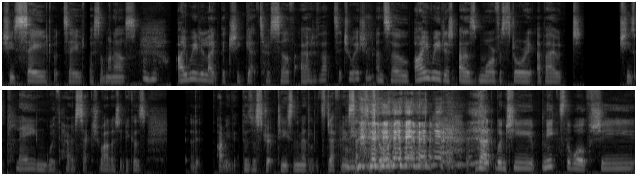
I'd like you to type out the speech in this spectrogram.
She's saved, but saved by someone else. Mhm. I really like that she gets herself out of that situation. And so I read it as more of a story about she's playing with her sexuality because, I mean, there's a striptease in the middle. It's definitely a sexy story. that when she meets the wolf, she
